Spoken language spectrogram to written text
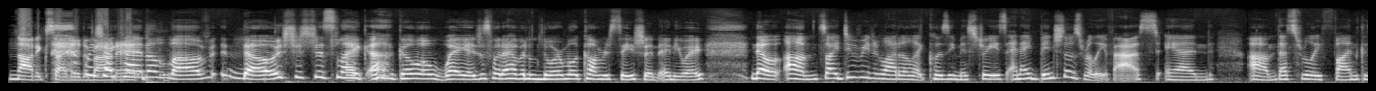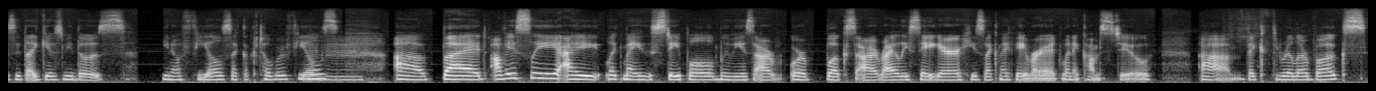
Not excited about it. which I kind of love. No, she's just like, uh, go away. I just want to have a normal conversation anyway. No, um, so I do read a lot of like cozy mysteries, and I binge those really fast, and um, that's really fun because it like gives me those you know feels like October feels. Mhm. Uh, but obviously, I like my staple movies are or books are Riley Sager. He's like my favorite when it comes to um, like thriller books.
